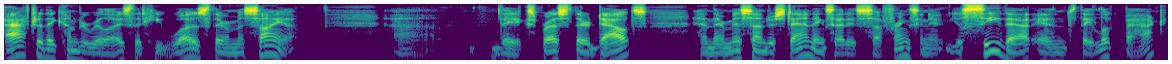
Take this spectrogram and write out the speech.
after they come to realize that he was their Messiah. Uh, they express their doubts and their misunderstandings at his sufferings. And you'll see that as they look back.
